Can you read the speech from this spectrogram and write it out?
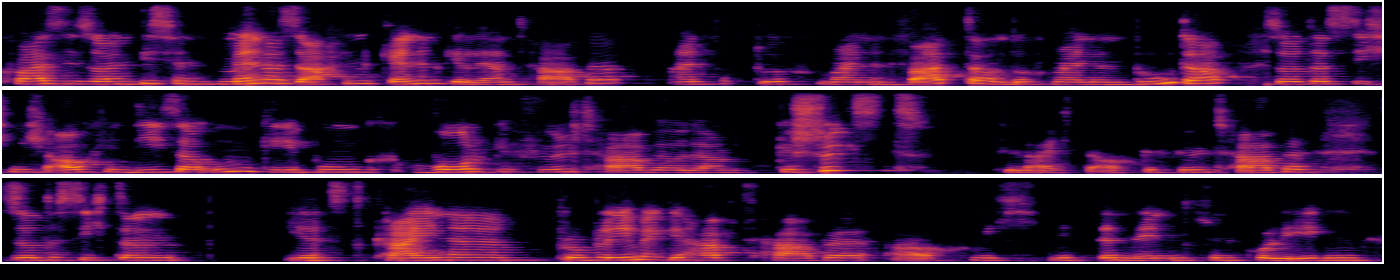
quasi so ein bisschen Männersachen kennengelernt habe, einfach durch meinen Vater und durch meinen Bruder, so dass ich mich auch in dieser Umgebung wohl gefühlt habe oder geschützt vielleicht auch gefühlt habe, so dass ich dann jetzt keine Probleme gehabt habe, auch mich mit den männlichen Kollegen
